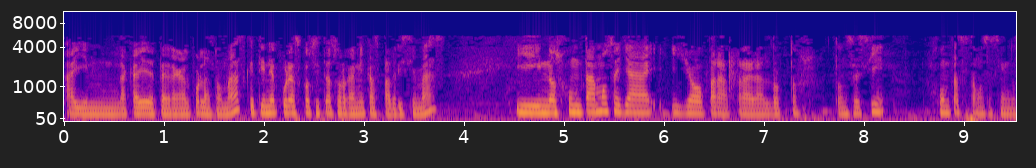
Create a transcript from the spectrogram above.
ahí en la calle de Pedregal por las Lomas, que tiene puras cositas orgánicas padrísimas. Y nos juntamos ella y yo para traer al doctor. Entonces sí, juntas estamos haciendo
